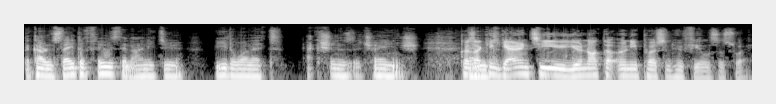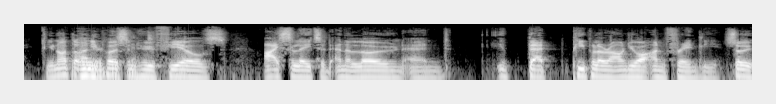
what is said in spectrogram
the current state of things, then I need to be the one that actions the change. Because I can guarantee you, you're not the only person who feels this way. You're not the 100%. only person who feels isolated and alone and that people around you are unfriendly. So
